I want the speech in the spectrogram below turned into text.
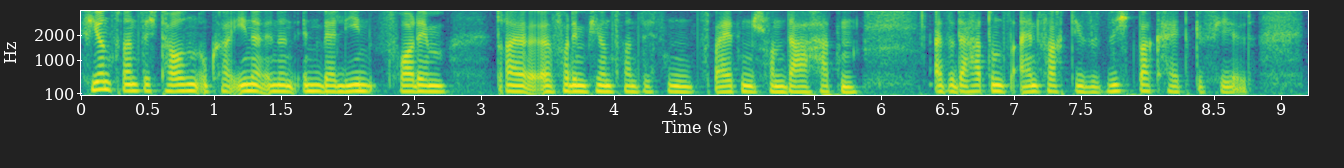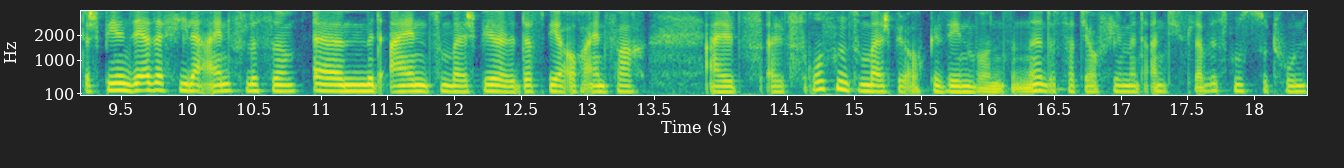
24.000 UkrainerInnen in Berlin vor dem, äh, vor dem 24.02. schon da hatten. Also da hat uns einfach diese Sichtbarkeit gefehlt. Da spielen sehr, sehr viele Einflüsse äh, mit ein, zum Beispiel, dass wir auch einfach als, als Russen zum Beispiel auch gesehen worden sind. Ne? Das hat ja auch viel mit Antislawismus zu tun,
